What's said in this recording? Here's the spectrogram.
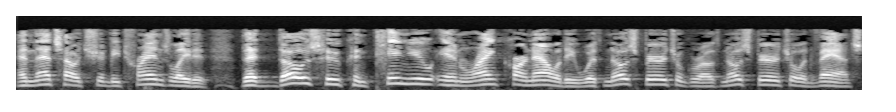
And that's how it should be translated. That those who continue in rank carnality with no spiritual growth, no spiritual advance,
